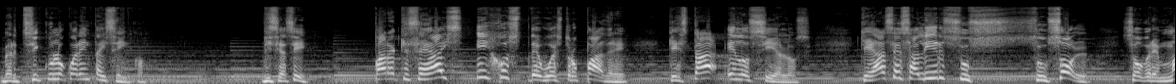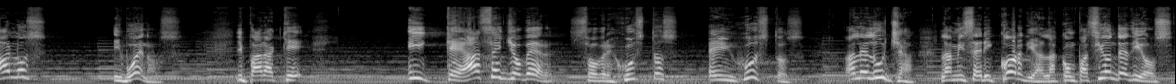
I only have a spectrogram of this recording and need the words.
versículo 45, dice así, para que seáis hijos de vuestro Padre que está en los cielos, que hace salir su, su sol sobre malos y buenos, y para que y que hace llover sobre justos e injustos. Aleluya, la misericordia, la compasión de Dios,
